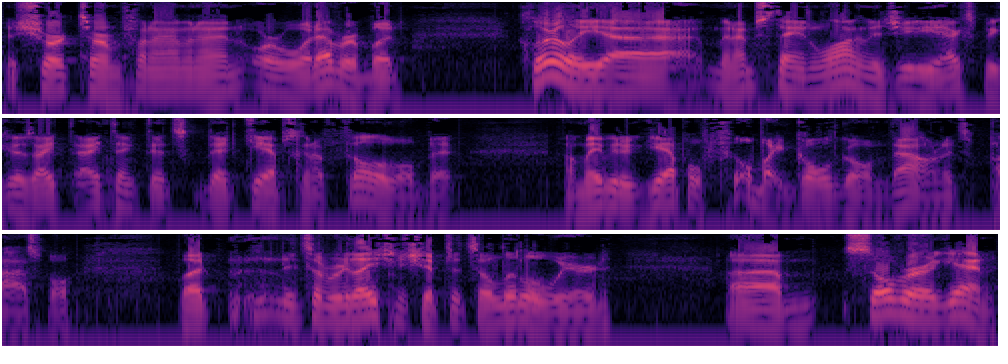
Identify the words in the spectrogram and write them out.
a short term phenomenon or whatever. But clearly, uh, I mean, I'm staying long the GDX because I, I think that's, that gap's going to fill a little bit. Now, maybe the gap will fill by gold going down. It's possible. But it's a relationship that's a little weird. Um, silver, again,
